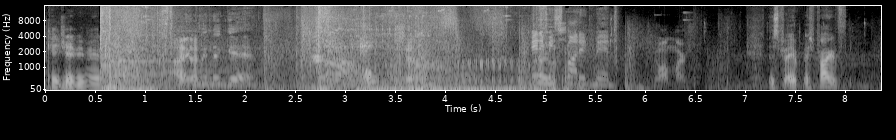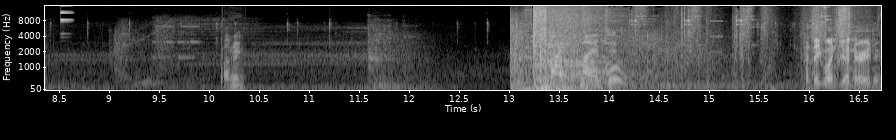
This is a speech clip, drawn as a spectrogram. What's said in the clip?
KJB, man. Yeah, dead. Oh shit. Enemy spotted mid. You want Marshall? It's, it's probably. Funny. Spike planted. I think one generator.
